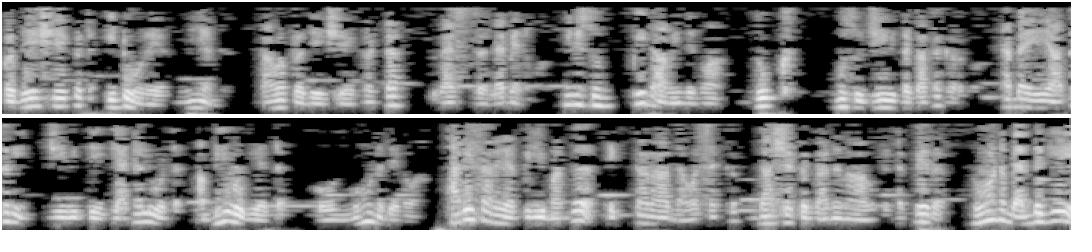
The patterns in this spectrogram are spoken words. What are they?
ප්‍රදේශයකට ඉඩෝරය නියම තව ප්‍රදේශයකට වැස්ස ලැබෙනවා. මිනිසුන් පීඩා විඳිනවා දුක් මුසු ජීවිත ගත කරනවා. හැබැයි ඒ අතරින් ජීවිතයේ ගැටලුවට අභියෝගයට ඕන් මුහුණ දෙනවා. පරිසරය පිළිබඳ එක්තරා දවසක දශක ගණනාවකට පෙර රෝහණ බැද්දගේ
